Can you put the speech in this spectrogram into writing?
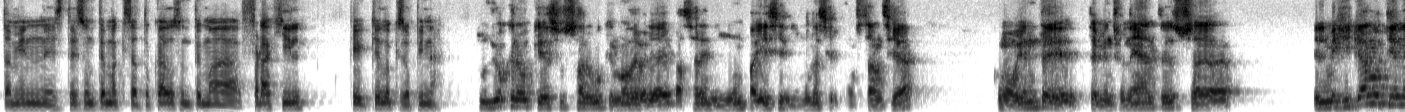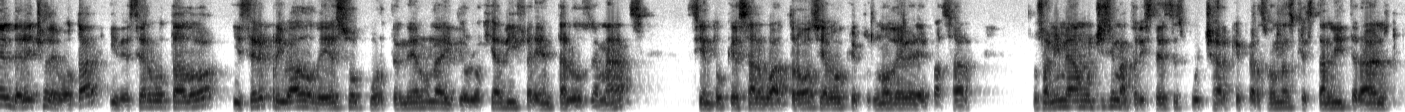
también este es un tema que se ha tocado, es un tema frágil. ¿Qué, qué es lo que se opina? Pues yo creo que eso es algo que no debería de pasar en ningún país, en ninguna circunstancia. Como bien te, te mencioné antes, el mexicano tiene el derecho de votar y de ser votado y ser privado de eso por tener una ideología diferente a los demás, siento que es algo atroz y algo que pues no debe de pasar. Pues a mí me da muchísima tristeza escuchar que personas que están literal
